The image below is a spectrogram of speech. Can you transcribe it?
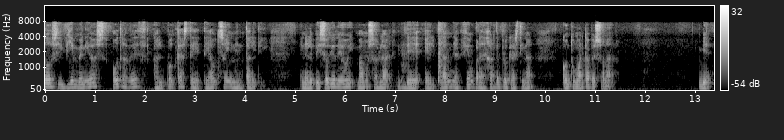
a todos y bienvenidos otra vez al podcast de The Outside Mentality. En el episodio de hoy vamos a hablar del plan de acción para dejar de procrastinar con tu marca personal. Bien,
